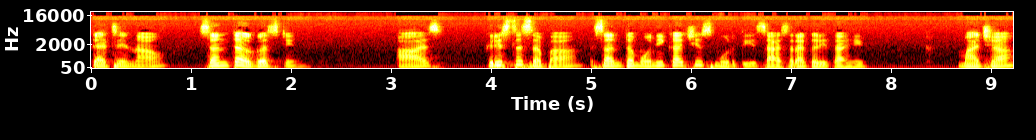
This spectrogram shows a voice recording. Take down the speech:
त्याचे नाव संत अगस्टिन आज ख्रिस्त सभा संत मोनिकाची स्मृती साजरा करीत आहे. माझ्या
